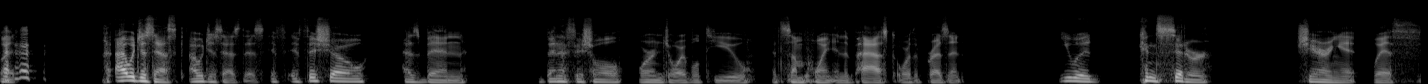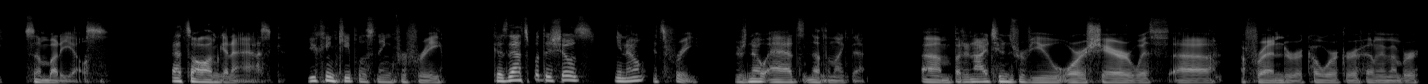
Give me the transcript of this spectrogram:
But I would just ask I would just ask this. If if this show has been beneficial or enjoyable to you at some point in the past or the present, you would consider sharing it with somebody else. That's all I'm going to ask. You can keep listening for free because that's what the show's, you know, it's free. There's no ads, nothing like that. Um, but an iTunes review or a share with uh, a friend or a coworker, or a family member,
